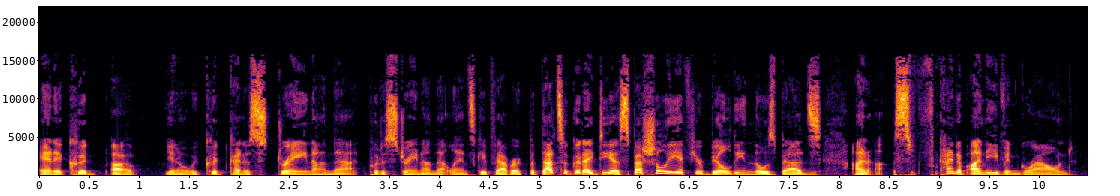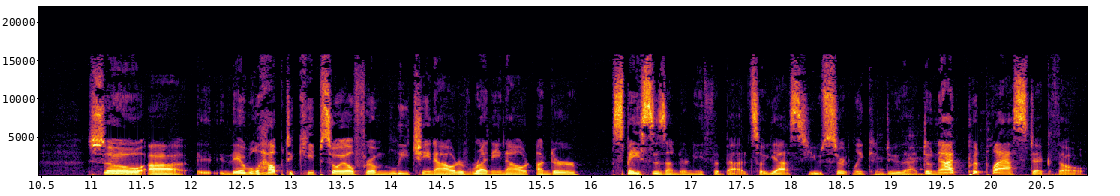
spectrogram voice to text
and it could uh, you know, it could kind of strain on that, put a strain on that landscape fabric. But that's a good idea, especially if you're building those beds on kind of uneven ground. So uh, it will help to keep soil from leaching out or running out under spaces underneath the bed. So yes, you certainly can do that. Do not put plastic though.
